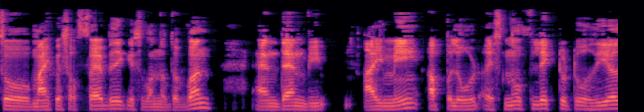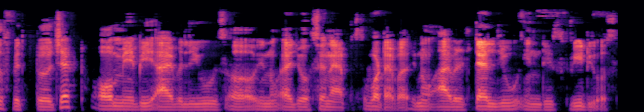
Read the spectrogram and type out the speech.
So Microsoft Fabric is one of the one, and then we I may upload a Snowflake tutorials with project, or maybe I will use uh, you know Azure Synapse, whatever you know I will tell you in these videos.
